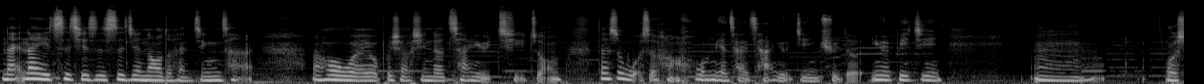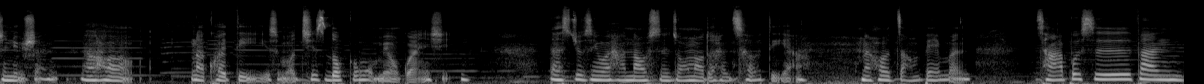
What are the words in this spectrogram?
那那一次其实事件闹得很精彩，然后我也有不小心的参与其中，但是我是很后面才参与进去的，因为毕竟。嗯，我是女生，然后那块地什么其实都跟我没有关系，但是就是因为他闹失踪闹得很彻底啊，然后长辈们茶不思饭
